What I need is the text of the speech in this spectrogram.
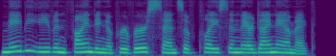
maybe even finding a perverse sense of place in their dynamic.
